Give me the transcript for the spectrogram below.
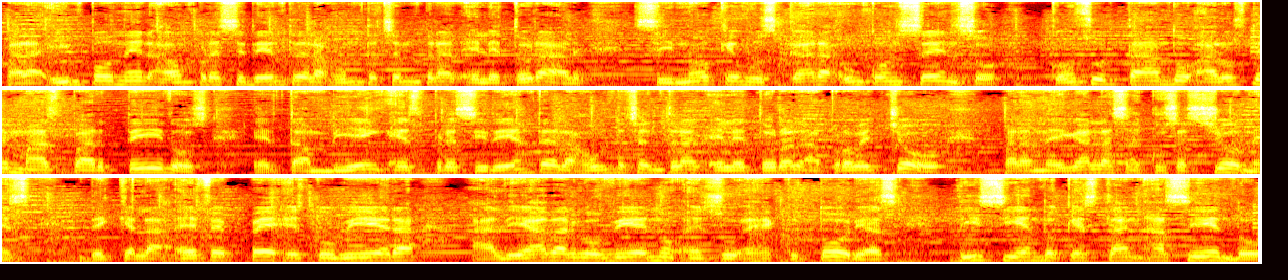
para imponer a un presidente de la Junta Central Electoral, sino que buscara un consenso consultando a los demás partidos. El también expresidente de la Junta Central Electoral aprovechó para negar las acusaciones de que la FP estuviera aliada al gobierno en sus ejecutorias, diciendo que están haciendo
